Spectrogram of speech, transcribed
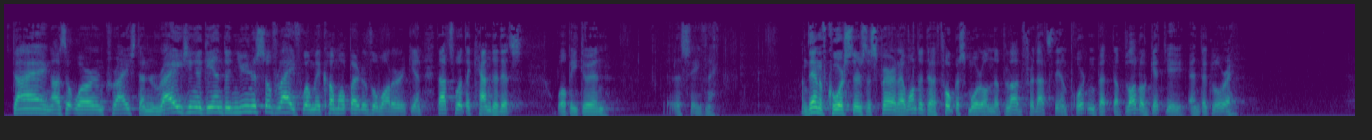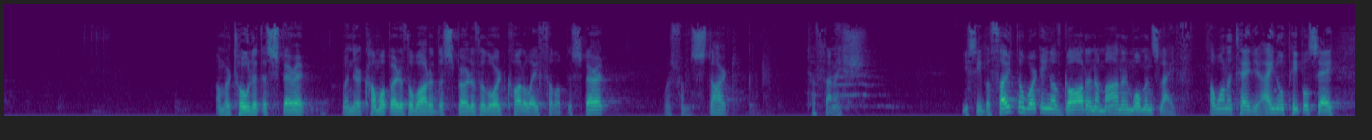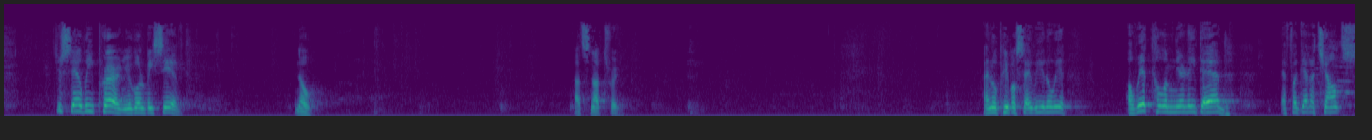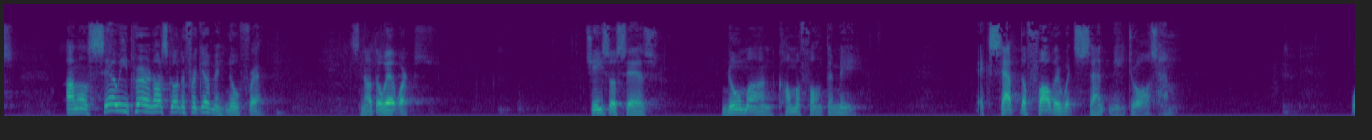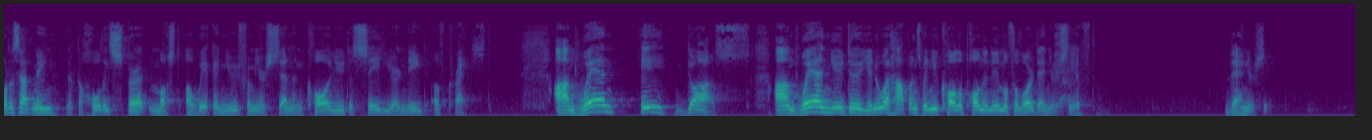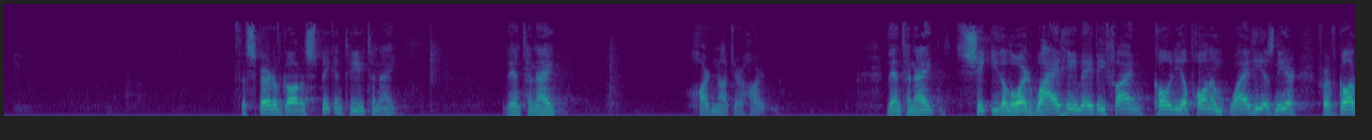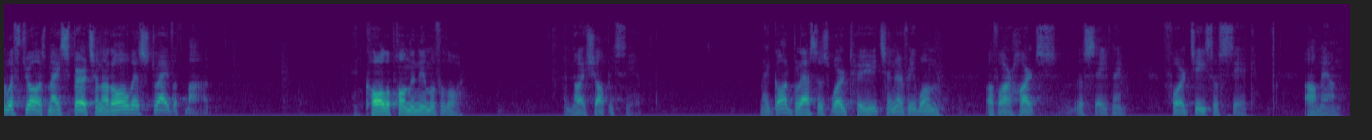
dying as it were in Christ and rising again to newness of life when we come up out of the water again. That's what the candidates will be doing this evening. And then, of course, there's the Spirit. I wanted to focus more on the blood, for that's the important bit. The blood will get you into glory. And we're told that the Spirit when they're come up out of the water, the Spirit of the Lord caught away Philip. The Spirit was from start to finish. You see, without the working of God in a man and woman's life, I want to tell you, I know people say, just say a wee prayer and you're going to be saved. No. That's not true. I know people say, well, you know, I'll wait till I'm nearly dead if I get a chance and I'll say a wee prayer and ask God to forgive me. No, friend. It's not the way it works. Jesus says, No man cometh unto me, except the Father which sent me draws him. What does that mean? That the Holy Spirit must awaken you from your sin and call you to see your need of Christ. And when He does, and when you do, you know what happens when you call upon the name of the Lord? Then you're saved then you're saved. If the Spirit of God is speaking to you tonight, then tonight, harden not your heart. Then tonight, seek ye the Lord while he may be found. Call ye upon him while he is near. For if God withdraws, my spirit shall not always strive with man. And call upon the name of the Lord, and thou shalt be saved. May God bless His word to each and every one of our hearts this evening for Jesus' sake. Amen.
